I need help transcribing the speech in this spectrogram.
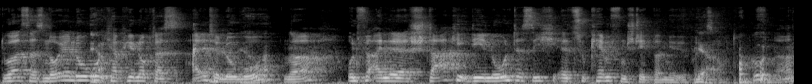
Du hast das neue Logo, Ja. ich habe hier noch das alte Logo. Na? Und für eine starke Idee lohnt es sich äh, zu kämpfen, steht bei mir übrigens Ja, auch drauf. gut. Na?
